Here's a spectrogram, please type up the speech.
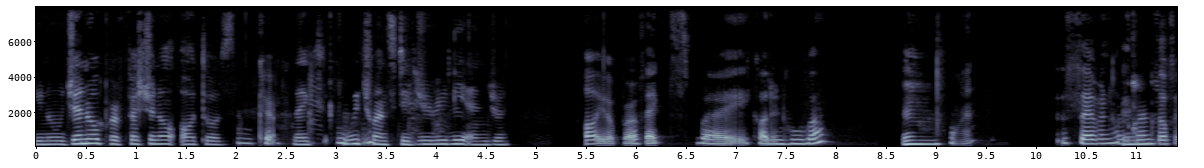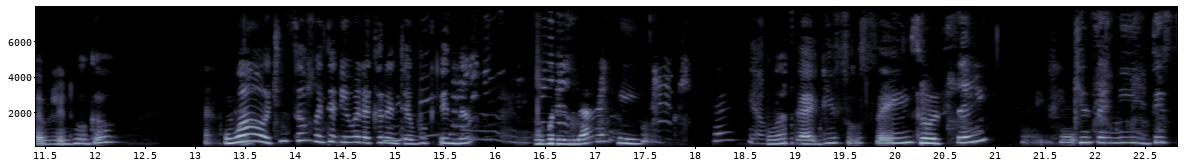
you know, general professional authors. Okay. Like which Mhm. ones did you really enjoy? All Your Perfects by Colleen Hoover. Mm. One. Seven Husbands of Evelyn Hugo. Wow, kin san ban daɗewa da karanta book din nan? Wallahi. Ya Wow. mun daɗi sosai. Sosai. Yeah, Kin sani this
